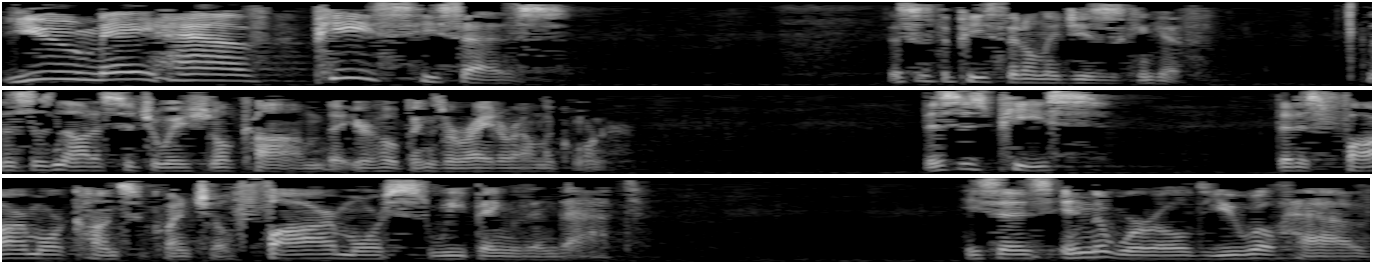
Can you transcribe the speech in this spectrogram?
you may have peace, he says. This is the peace that only Jesus can give. This is not a situational calm that you're hoping is right around the corner. This is peace that is far more consequential, far more sweeping than that. He says, In the world you will have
